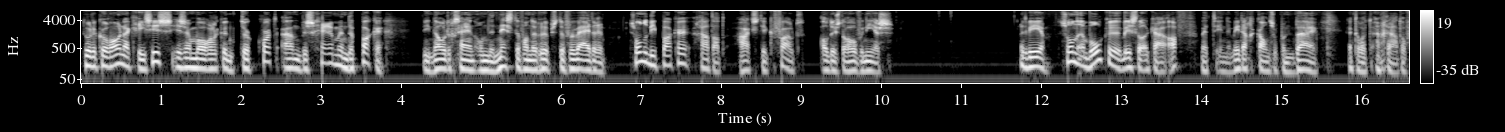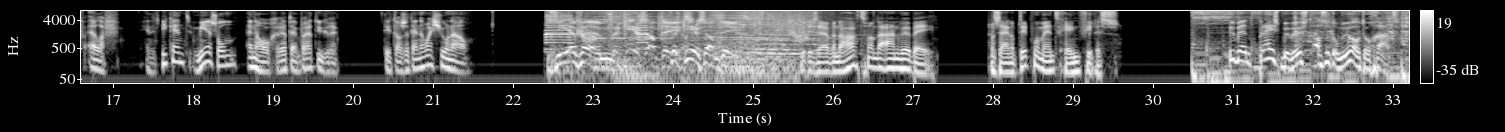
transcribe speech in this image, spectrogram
Door de coronacrisis is er mogelijk een tekort aan beschermende pakken die nodig zijn om de nesten van de rups te verwijderen. Zonder die pakken gaat dat hartstikke fout, al dus de hoveniers. Het weer. Zon en wolken wisselen elkaar af... met in de middag kans op een bui. Het wordt een graad of 11. In het weekend meer zon en hogere temperaturen. Dit was het NOS Journaal. ZFM. Verkeersupdate. Verkeersupdate. Dit is even de hart van de ANWB. Er zijn op dit moment geen files. U bent prijsbewust als het om uw auto gaat.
